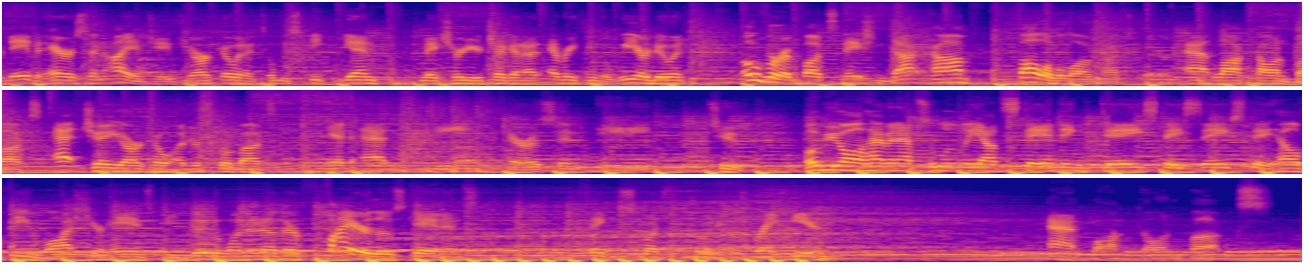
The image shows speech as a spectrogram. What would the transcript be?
David Harrison, I am James Yarcho. And until we speak again, make sure you're checking out everything that we are doing over at bucsnation.com. Follow along on Twitter at Locked On Bucs, at JYarcho underscore Bucs, and at D Harrison 82. Hope you all have an absolutely outstanding day. Stay safe, stay healthy, wash your hands, be good to one another, fire those cannons. Thank you so much for joining us right here at Locked On Bucs.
